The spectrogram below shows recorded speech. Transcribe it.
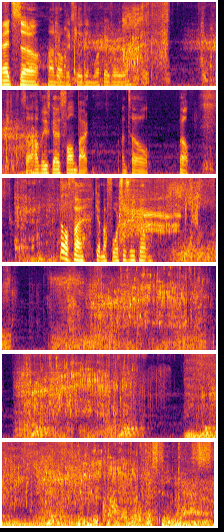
Right, uh, so that obviously didn't work out very well. So I'll have these guys falling back until, well, if I get my forces rebuilt. Require no Vespene gas.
